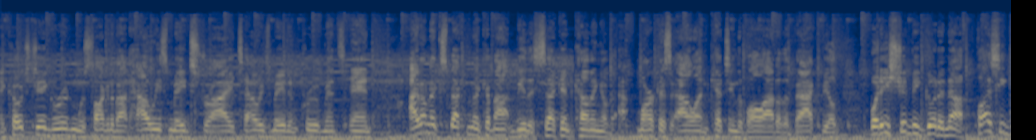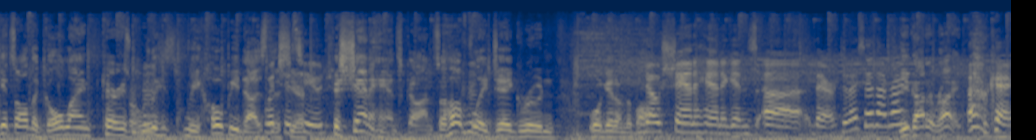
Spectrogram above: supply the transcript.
And Coach Jay Gruden was talking about how he's made strides, how he's made improvements, and I don't expect him to come out and be the second coming of Marcus Allen catching the ball out of the backfield, but he should be good enough. Plus, he gets all the goal line carries, or at least we hope he does Mm-hmm. Which this is year. huge. Because Shanahan's gone, so hopefully Jay Gruden will get on the ball. No Shanahanigans uh, there. Did I say that right? You got it right. Okay.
